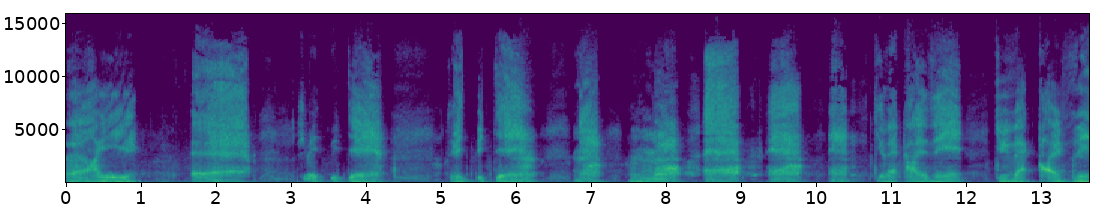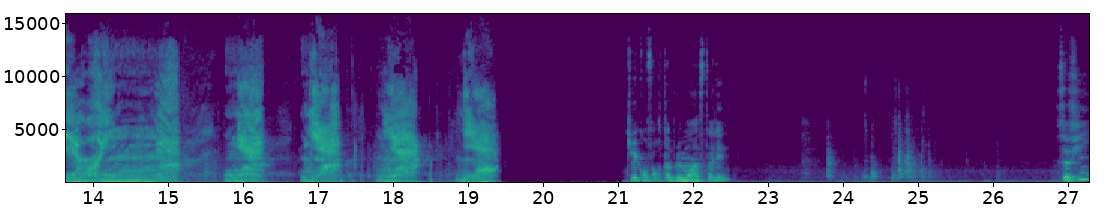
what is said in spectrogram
Henri. Euh, je vais te buter, je vais te buter. Non, non. Tu vas crever, tu vas crever, Henri. Nya, nya, nya. Tu es confortablement installée Sophie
